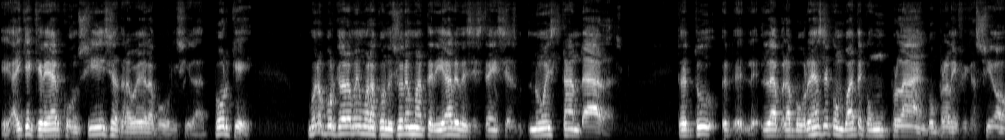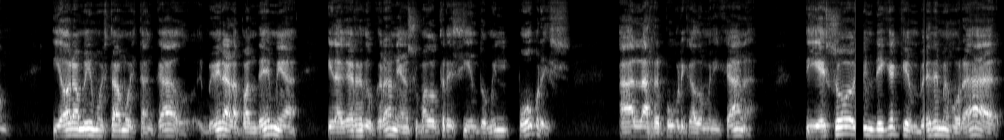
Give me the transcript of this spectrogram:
Eh, hay que crear conciencia a través de la publicidad. ¿Por qué? Bueno, porque ahora mismo las condiciones materiales de existencia no están dadas. Entonces tú, eh, eh, la, la, pobreza se combate con un plan, con planificación. Y ahora mismo estamos estancados. Mira, la pandemia y la guerra de Ucrania han sumado 300 mil pobres a la República Dominicana. Y eso indica que en vez de mejorar,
